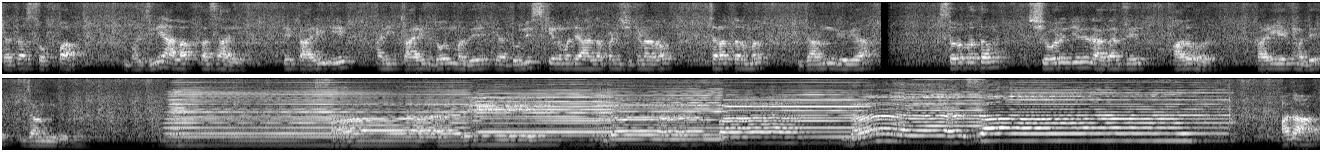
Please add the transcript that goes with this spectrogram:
त्याचा सोप्पा भजनी आलाप कसा आहे ते काळी एक आणि काळी दोनमध्ये या दोन्ही स्केलमध्ये आज आपण शिकणार आहोत. चला तर मग जाणून घेऊया. सर्वप्रथम शिवरंजनी रागाचे आरोह काळी एकमध्ये जाणून घेऊया. आता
